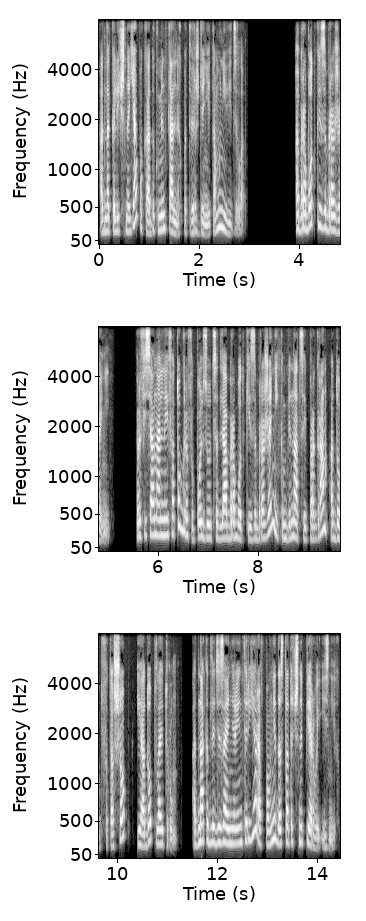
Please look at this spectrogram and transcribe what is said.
Однако лично я пока документальных подтверждений тому не видела. Обработка изображений. Профессиональные фотографы пользуются для обработки изображений комбинацией программ Adobe Photoshop и Adobe Lightroom. Однако для дизайнера интерьера вполне достаточно первой из них.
